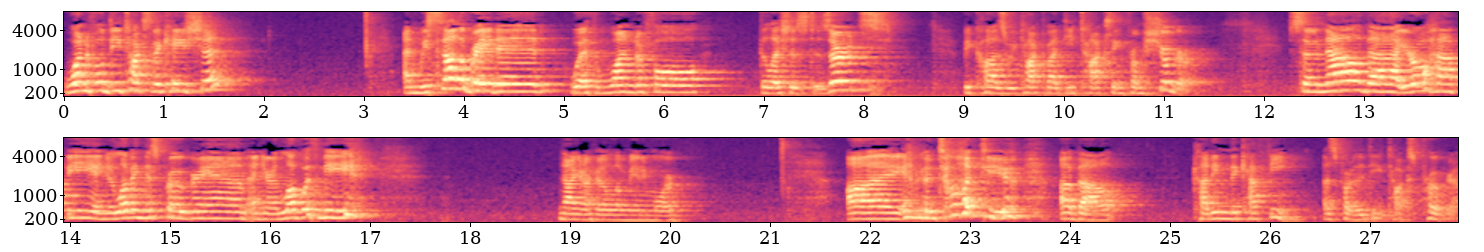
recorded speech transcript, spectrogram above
wonderful detoxification. And we celebrated with wonderful, delicious desserts because we talked about detoxing from sugar. So now that you're all happy and you're loving this program and you're in love with me, now you're not going to love me anymore. I am going to talk to you about cutting the caffeine as part of the detox program.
